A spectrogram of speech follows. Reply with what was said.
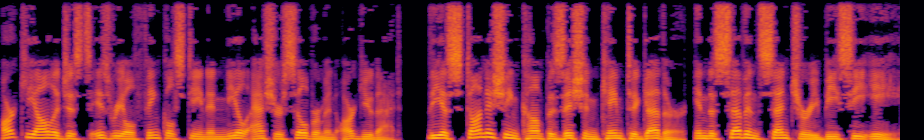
Archaeologists Israel Finkelstein and Neil Asher Silberman argue that the astonishing composition came together, in the 7th century BCE.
